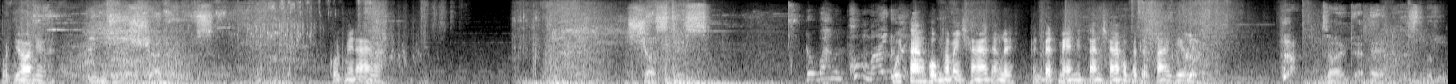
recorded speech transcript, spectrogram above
กดยอดเนี่ย Into the shadows. กดไม่ได้ปะ Justice. ระวังพุ่มไม้ด้อุ้วยยตังค์ผมทำไมช้าจังเลย เป็นแบทแมนที่ตังค์ช้ากว่าบัตเตอร์ไฟเยอะเลย Time to end this little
